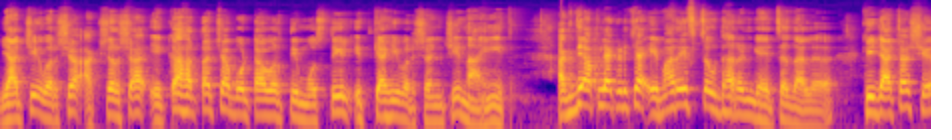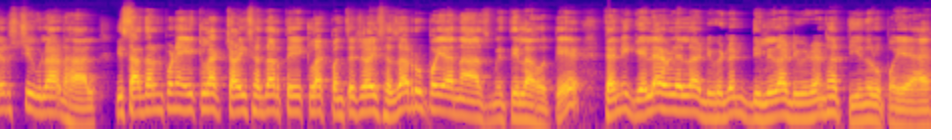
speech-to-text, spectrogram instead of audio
याची वर्ष अक्षरशः एका हाताच्या बोटावरती मोजतील इतक्याही वर्षांची नाहीत. अगदी आपल्याकडच्या एम आर एफचं उदाहरण घ्यायचं झालं की ज्याच्या शेअर्सची उलाढाल ही साधारणपणे एक लाख चाळीस हजार ते एक लाख पंचेचाळीस हजार रुपयांना आज मितीला होते. त्यांनी गेल्या वेळेला डिव्हिडंड दिलेला डिव्हिडंड हा तीन रुपये आहे.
